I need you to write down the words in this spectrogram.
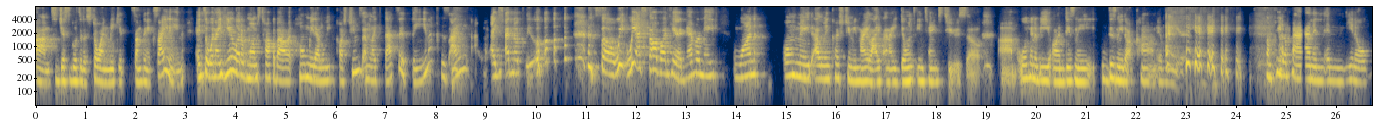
um, to just go to the store and make it something exciting. And so when I hear a lot of moms talk about homemade Halloween costumes, I'm like, that's a thing because I, I just had no clue. so we we are starboard here. Never made one homemade Halloween costume in my life, and I don't intend to. So um, we're going to be on Disney Disney.com every year. Some Peter Pan and and you know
